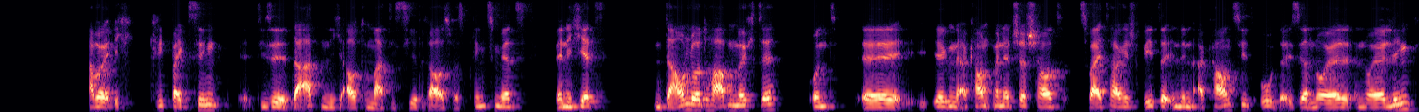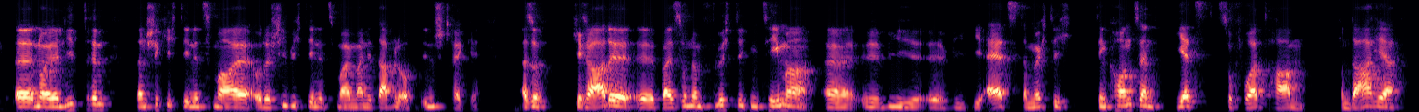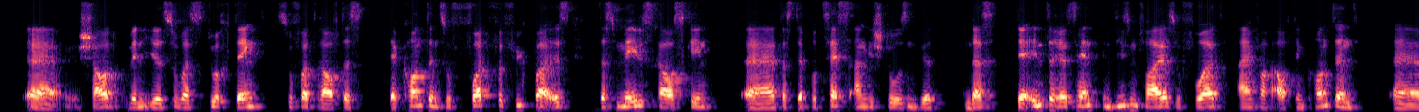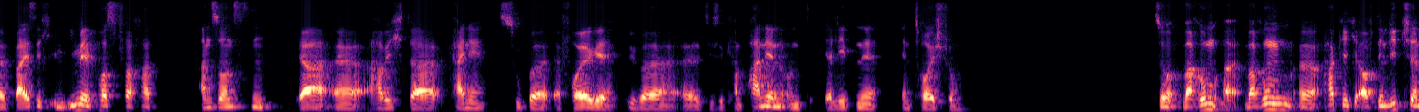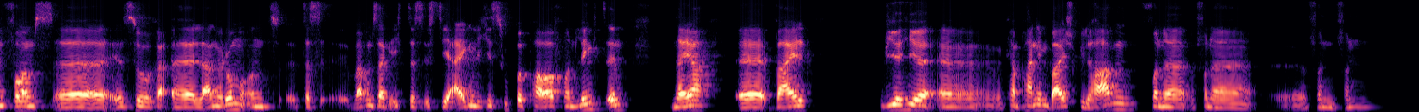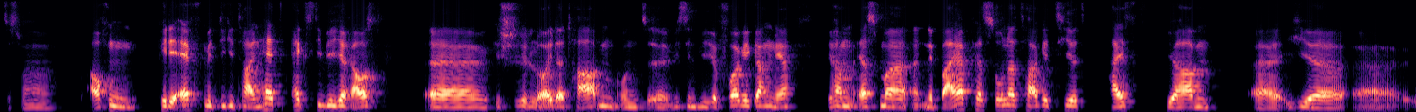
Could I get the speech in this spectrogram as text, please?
Aber ich kriege bei Xing äh, diese Daten nicht automatisiert raus. Was bringt es mir jetzt, wenn ich jetzt einen Download haben möchte und äh, irgendein Account Manager schaut zwei Tage später in den Account, sieht, oh, da ist ja ein neuer, ein neuer Link, äh, neuer Lead drin, dann schicke ich den jetzt mal oder schiebe ich den jetzt mal meine Double Opt-in-Strecke. Also gerade äh, bei so einem flüchtigen Thema äh, wie, äh, wie, wie Ads, da möchte ich den Content jetzt sofort haben. Von daher äh, schaut, wenn ihr sowas durchdenkt, sofort drauf, dass der Content sofort verfügbar ist, dass Mails rausgehen, äh, dass der Prozess angestoßen wird und dass der Interessent in diesem Fall sofort einfach auch den Content äh, bei sich im E-Mail-Postfach hat. Ansonsten ja, äh, habe ich da keine super Erfolge über äh, diese Kampagnen und erlebe eine Enttäuschung. So, warum, äh, warum äh, hacke ich auf den Lead-Gen-Forms äh, so äh, lange rum und das, warum sage ich, das ist die eigentliche Superpower von LinkedIn? Naja, äh, weil wir hier äh, Kampagnenbeispiel haben von einer, von einer, äh, von, von, das war auch ein PDF mit digitalen Hacks, die wir hier raus äh, haben und wie sind wir hier vorgegangen? Ja, wir haben erstmal eine Buyer-Persona targetiert, heißt, wir haben äh, hier äh,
